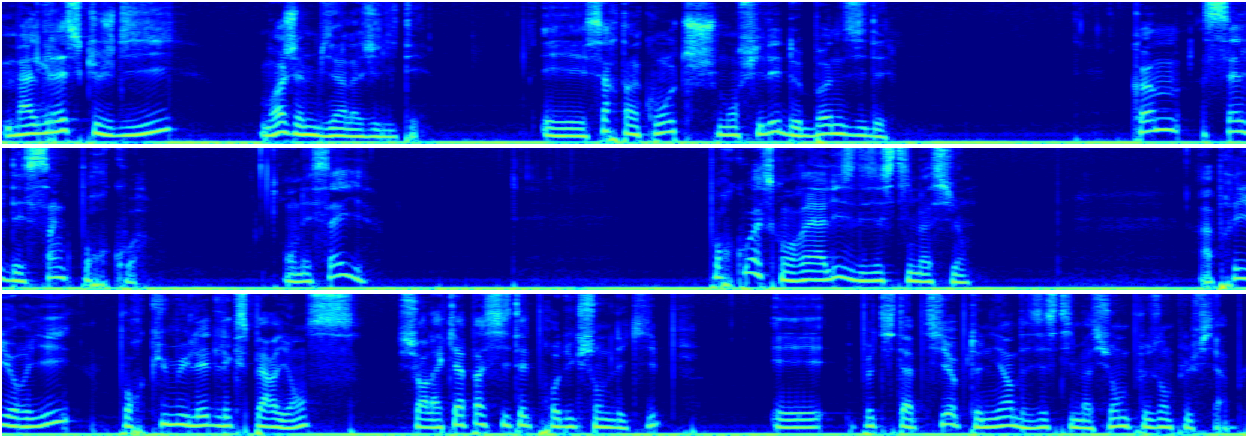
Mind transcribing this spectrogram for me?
Malgré ce que je dis, moi j'aime bien l'agilité. Et certains coachs m'ont filé de bonnes idées. Comme celle des 5 pourquoi. On essaye? Pourquoi est-ce qu'on réalise des estimations? A priori, pour cumuler de l'expérience sur la capacité de production de l'équipe et petit à petit obtenir des estimations de plus en plus fiables.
